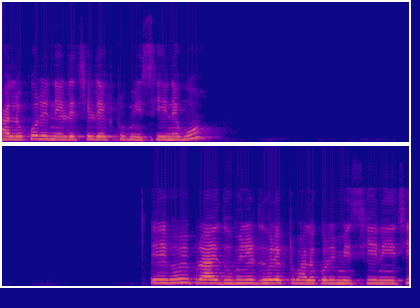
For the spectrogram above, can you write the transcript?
ভালো করে নেড়ে চেড়ে একটু মিশিয়ে নেব। এইভাবে প্রায় দু মিনিট ধরে একটু ভালো করে মিশিয়ে নিয়েছি।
